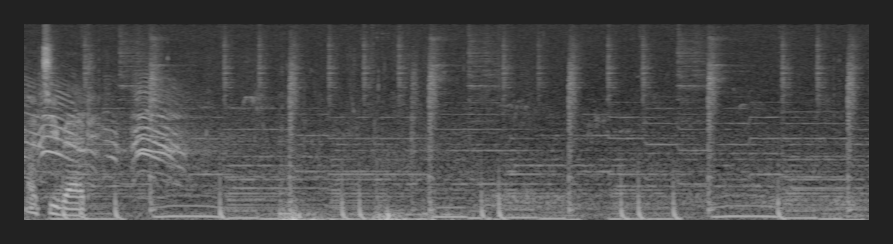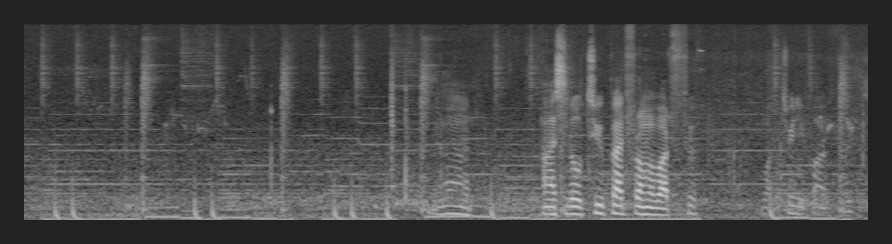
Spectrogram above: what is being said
Not too bad. Nice little two putt from about what 25 feet.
